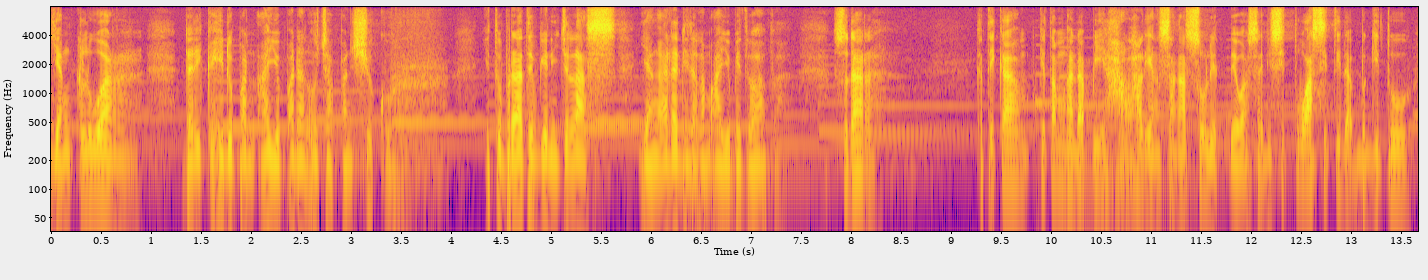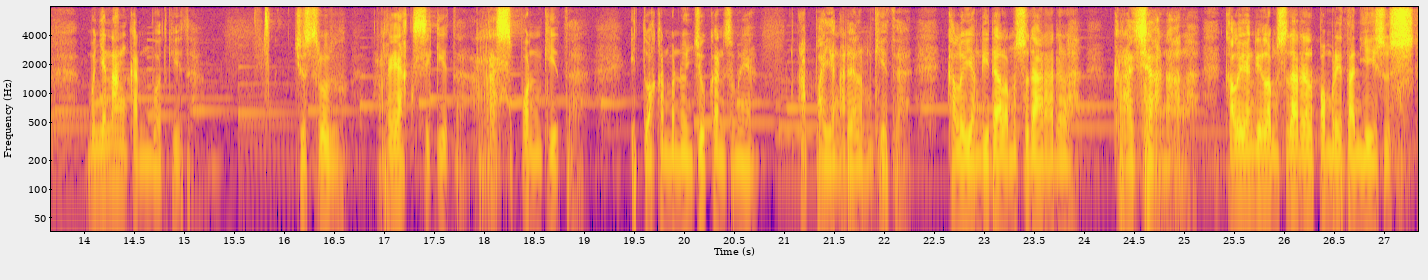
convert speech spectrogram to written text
Yang keluar dari kehidupan Ayub adalah ucapan syukur. Itu berarti begini jelas yang ada di dalam Ayub itu apa. Saudara, ketika kita menghadapi hal-hal yang sangat sulit dewasa ini, situasi tidak begitu menyenangkan buat kita. Justru reaksi kita, respon kita, itu akan menunjukkan sebenarnya apa yang ada dalam kita. Kalau yang di dalam saudara adalah kerajaan Allah. Kalau yang di dalam saudara adalah pemerintahan Yesus,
